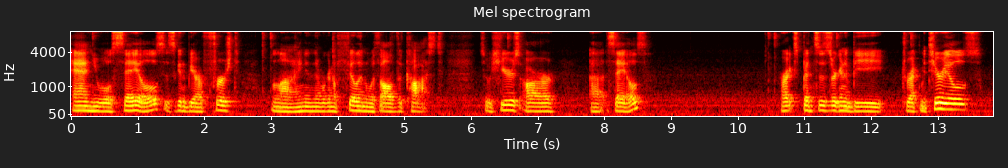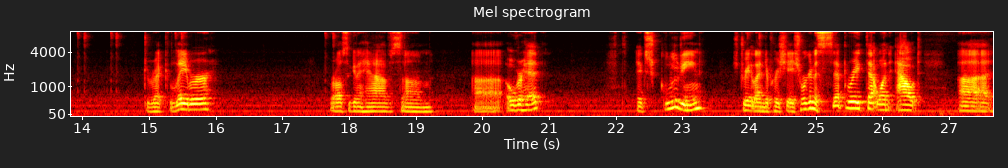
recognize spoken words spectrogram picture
annual sales. This is going to be our first line, and then we're going to fill in with all the cost. So here's our uh, sales. Our expenses are going to be direct materials, direct labor. We're also going to have some uh, overhead, excluding straight line depreciation. We're going to separate that one out uh,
